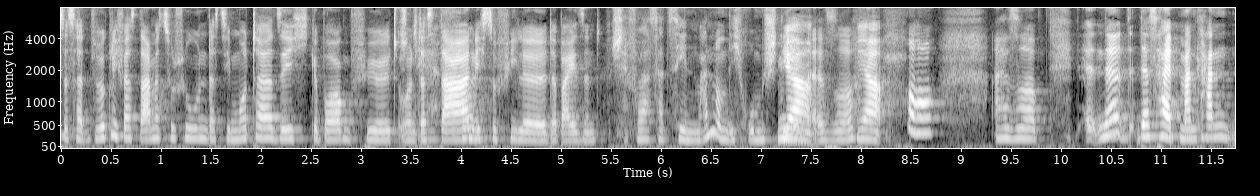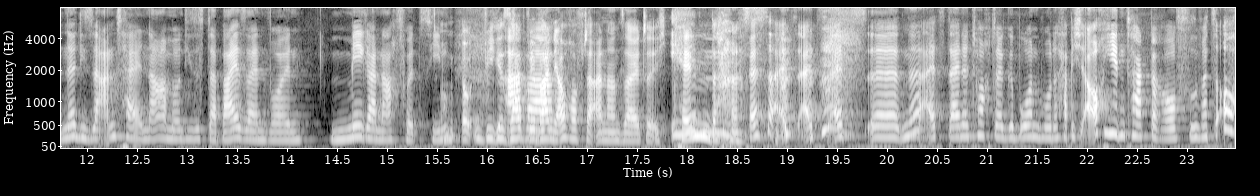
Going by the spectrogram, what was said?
Das hat wirklich was damit zu tun, dass die Mutter sich geborgen fühlt und Stell dass da vor. nicht so viele dabei sind. Vor, du hast da zehn Mann um dich rumstehen. Ja. Also, Ja, oh, also äh, ne, deshalb, man kann ne, diese Anteilnahme und dieses Dabeisein wollen mega nachvollziehen. und, wie gesagt, wir Aber- waren ja auch auf der anderen Seite. Ich kenne das. Du, als, als, als, äh, ne, als deine Tochter geboren wurde, habe ich auch jeden Tag darauf so, oh,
